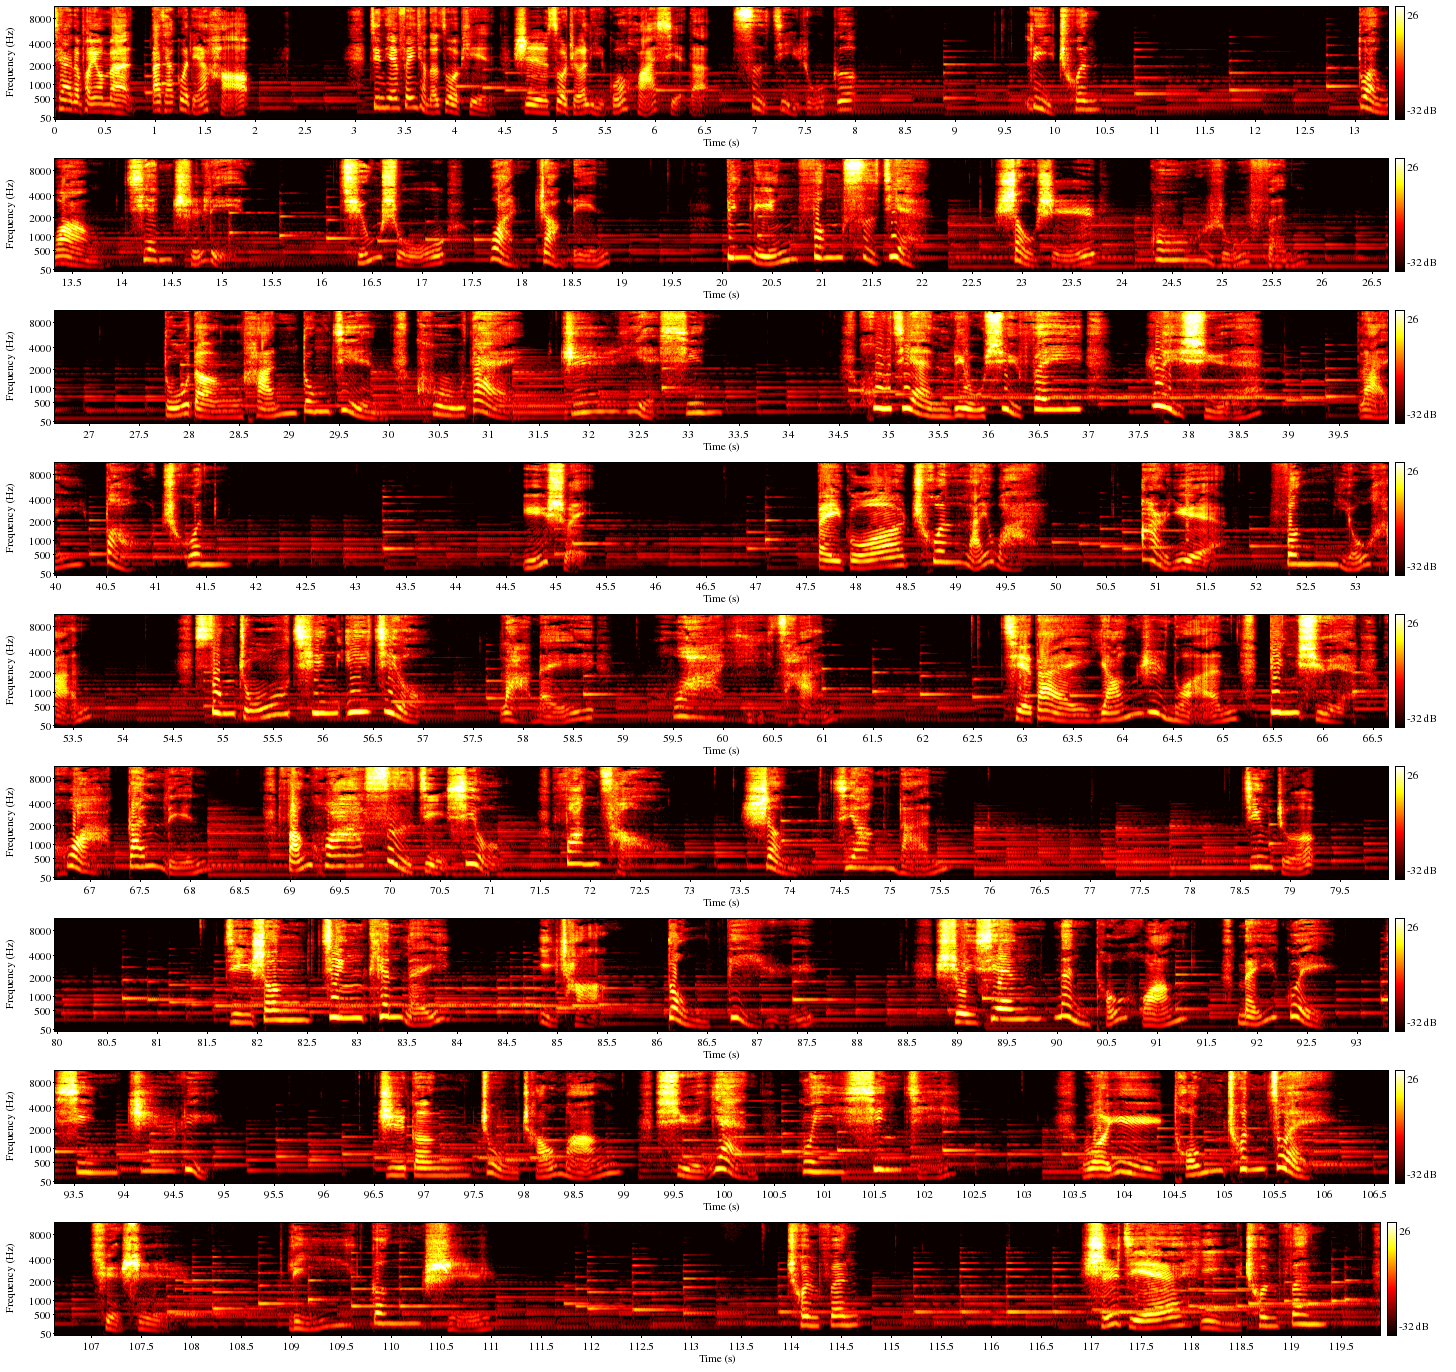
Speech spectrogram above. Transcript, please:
亲爱的朋友们，大家过年好！今天分享的作品是作者李国华写的《四季如歌》。立春，断望千尺岭，穷属万丈林。冰凌风似箭，瘦时孤如坟。独等寒冬尽，苦待枝叶新。忽见柳絮飞，瑞雪来报春。雨水，北国春来晚，二月风犹寒。松竹青依旧。腊梅花已残，且待阳日暖，冰雪化甘霖，繁花似锦绣，芳草胜江南。惊蛰，几声惊天雷，一场动地雨。水仙嫩头黄，玫瑰新枝绿。知更筑巢忙，雪雁归心急。我欲同春醉，却是离更时。春分。时节已春分，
